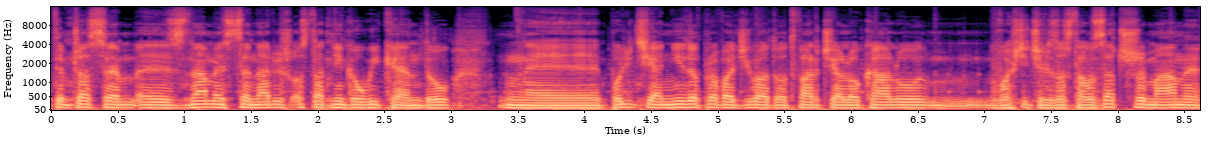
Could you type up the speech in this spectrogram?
Tymczasem e, znamy scenariusz ostatniego weekendu. E, Policja nie doprowadziła do otwarcia lokalu. Właściciel został zatrzymany,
